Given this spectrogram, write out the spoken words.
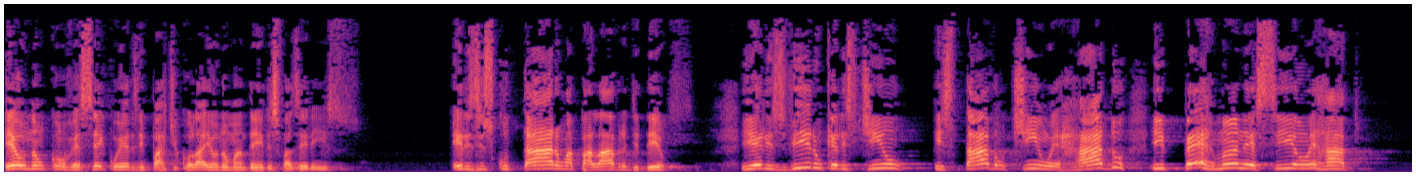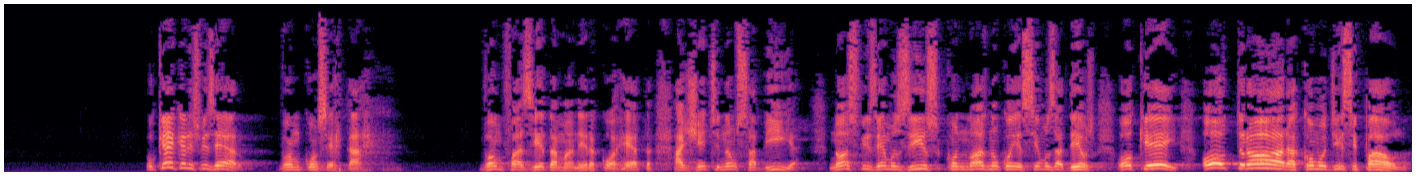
Eu não conversei com eles em particular, eu não mandei eles fazerem isso. Eles escutaram a palavra de Deus. E eles viram que eles tinham, estavam, tinham errado e permaneciam errado. O que é que eles fizeram? Vamos consertar. Vamos fazer da maneira correta. A gente não sabia. Nós fizemos isso quando nós não conhecíamos a Deus. Ok. Outrora, como disse Paulo,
